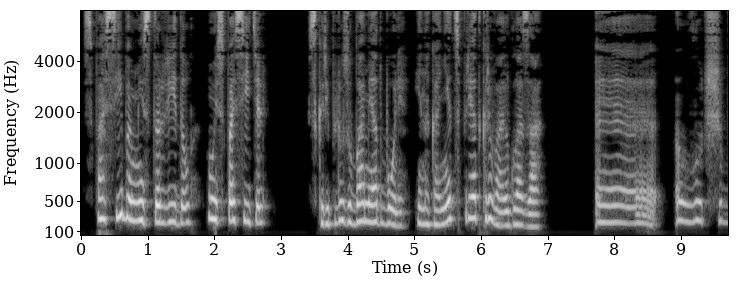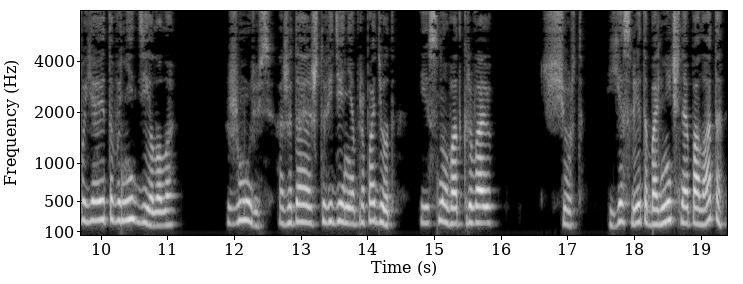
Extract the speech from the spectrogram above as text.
Спасибо, мистер Ридл, мой спаситель. Скреплю зубами от боли и, наконец, приоткрываю глаза. э лучше бы я этого не делала. Жмурюсь, ожидая, что видение пропадет, и снова открываю. Черт, если это больничная палата,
